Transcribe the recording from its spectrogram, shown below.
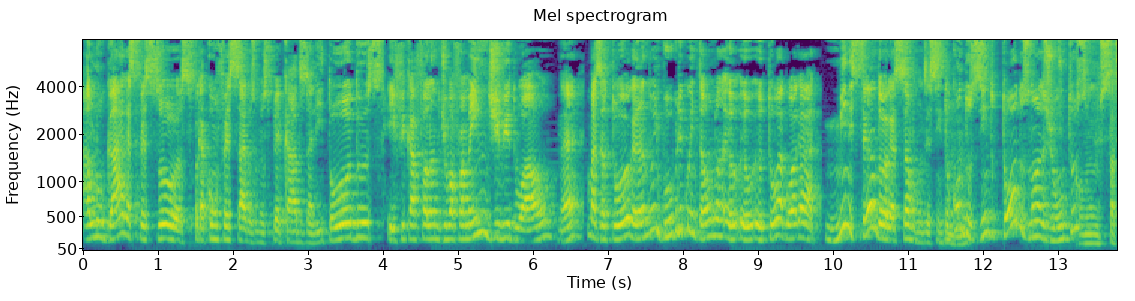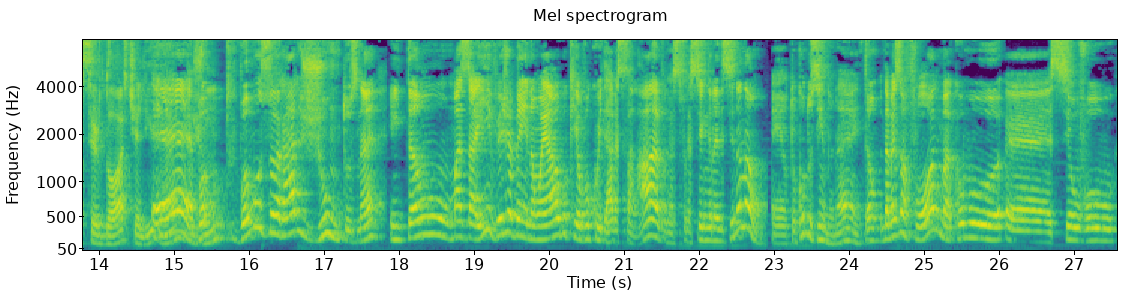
alugar as pessoas para confessar os meus pecados ali todos e ficar falando de uma forma individual, né? Mas eu tô orando em público, então eu, eu, eu tô agora ministrando a oração, vamos dizer assim, tô conduzindo todos nós juntos. Como um sacerdote ali, É, né? Junto. vamos orar juntos, né? Então, mas aí, veja bem, não é algo que eu vou cuidar das palavras para ser engrandecida, não. É, eu tô conduzindo, né? Então, da mesma forma como é, se eu vou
